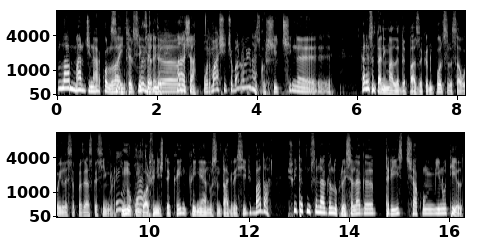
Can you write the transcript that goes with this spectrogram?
la marginea acolo, Sunt. la intersecția. Sunt, de... uh, Așa. Urmașii ciobanului Așa. Bucur. Și cine... Care sunt animalele de pază? Că nu poți lăsa oile să păzească singure. Câini, nu cum clar. vor fi niște câini, câinii ăia nu sunt agresivi, ba da. Și uite cum se leagă lucrurile. Se leagă trist și acum inutil.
